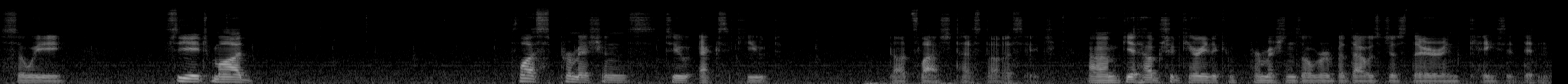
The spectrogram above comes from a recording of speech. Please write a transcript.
So we chmod plus permissions to execute dot slash test.sh. Um, GitHub should carry the permissions over, but that was just there in case it didn't.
